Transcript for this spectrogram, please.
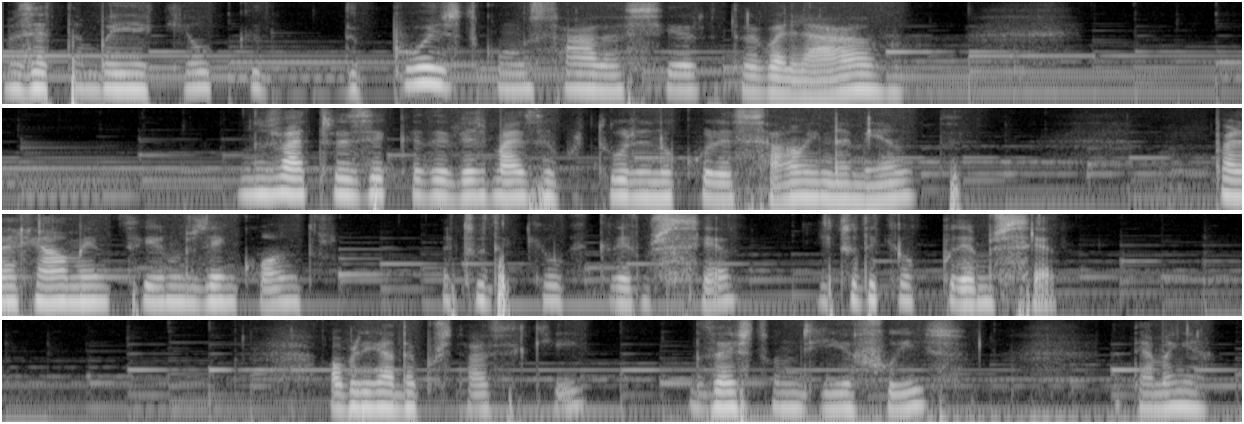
mas é também aquele que depois de começar a ser trabalhado nos vai trazer cada vez mais abertura no coração e na mente para realmente irmos de encontro a tudo aquilo que queremos ser e tudo aquilo que podemos ser. Obrigada por estares aqui. Desejo-te um dia feliz. Até amanhã.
